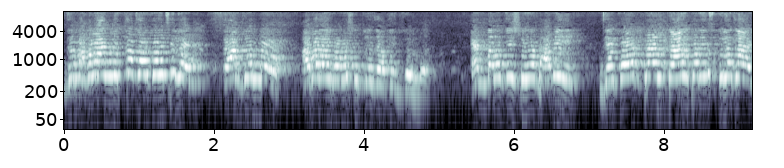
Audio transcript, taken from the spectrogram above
যে ভগবান মিথ্যাচার করেছিলেন, তার জন্য আবার এই নবসূত্র জাতির জন্য। একবারও কি শুয়ে ভাবি যে কোট প্যান্ট টাই পরে স্কুলে যাই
